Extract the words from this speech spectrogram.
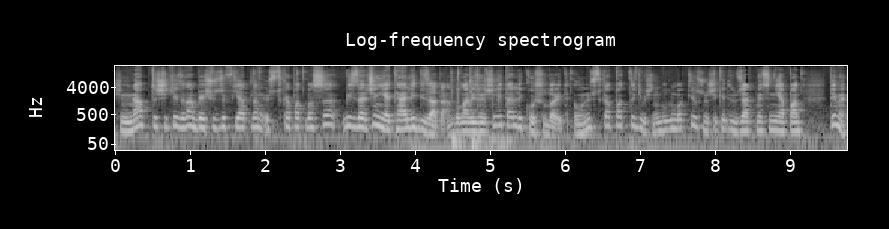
Şimdi ne yaptı şirket zaten 500'lü fiyatların üstü kapatması bizler için yeterliydi zaten. Bunlar bizim için yeterli koşullarıydı. Onun üstü kapattığı gibi şimdi bugün bakıyorsun şirketi düzeltmesini yapan değil mi?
